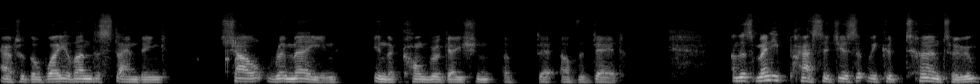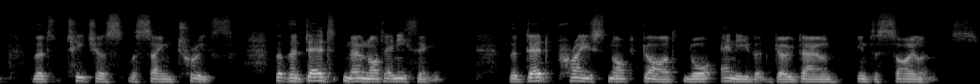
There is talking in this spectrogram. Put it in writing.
out of the way of understanding shall remain in the congregation of, de- of the dead. And there's many passages that we could turn to that teach us the same truth that the dead know not anything. The dead praise not God, nor any that go down into silence.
